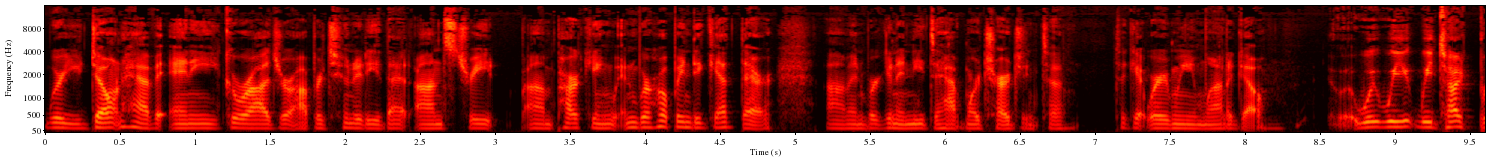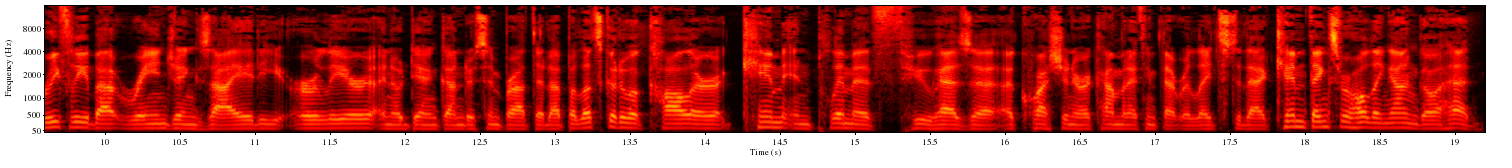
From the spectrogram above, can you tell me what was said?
where you don't have any garage or opportunity that on street um, parking and we're hoping to get there um, and we're going to need to have more charging to to get where we want to go we, we, we talked briefly about range anxiety earlier. I know Dan Gunderson brought that up, but let's go to a caller, Kim in Plymouth, who has a, a question or a comment I think that relates to that. Kim, thanks for holding on. Go ahead.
